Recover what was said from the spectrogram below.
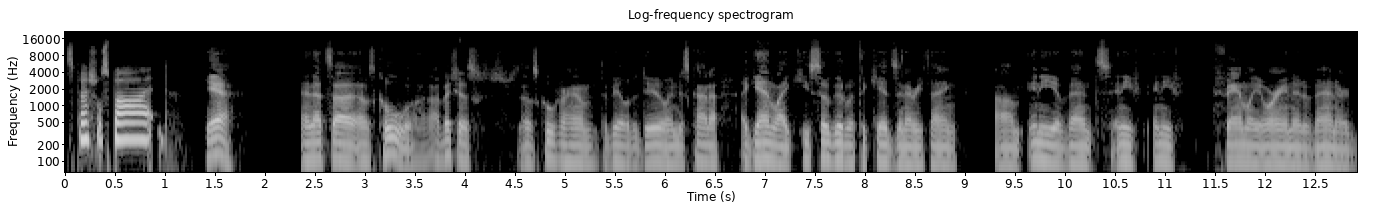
special spot. Yeah, and that's uh that was cool. I bet you it was, that was cool for him to be able to do, and just kind of again like he's so good with the kids and everything. Um, any event, any any family oriented event or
